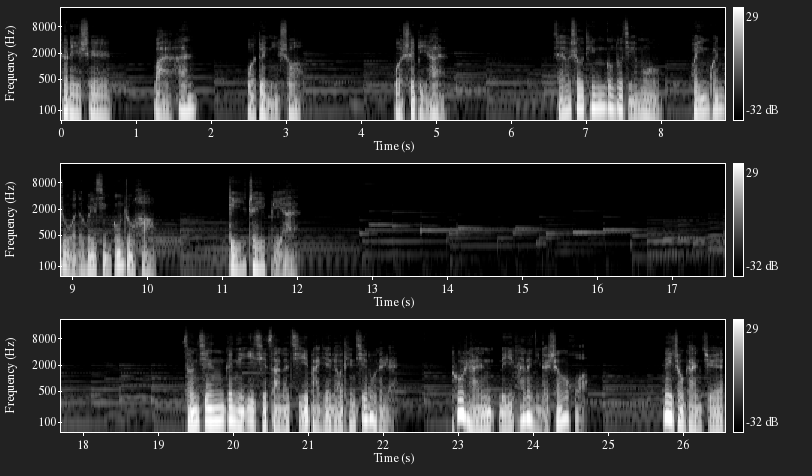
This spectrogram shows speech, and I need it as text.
这里是晚安，我对你说，我是彼岸。想要收听更多节目，欢迎关注我的微信公众号 DJ 彼岸。曾经跟你一起攒了几百页聊天记录的人，突然离开了你的生活，那种感觉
